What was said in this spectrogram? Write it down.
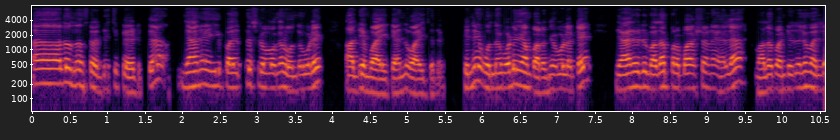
അതൊന്ന് ശ്രദ്ധിച്ച് കേൾക്കുക ഞാൻ ഈ പത്ത് ശ്ലോകങ്ങൾ ഒന്നുകൂടെ ആദ്യം വായിക്കാം. എന്ന് വായിച്ചത്. പിന്നെ ഒന്നുകൂടെ ഞാൻ പറഞ്ഞുകൊള്ളട്ടെ. ഞാനൊരു മതപ്രഭാഷണമല്ല മതപണ്ഡിതനുമല്ല.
